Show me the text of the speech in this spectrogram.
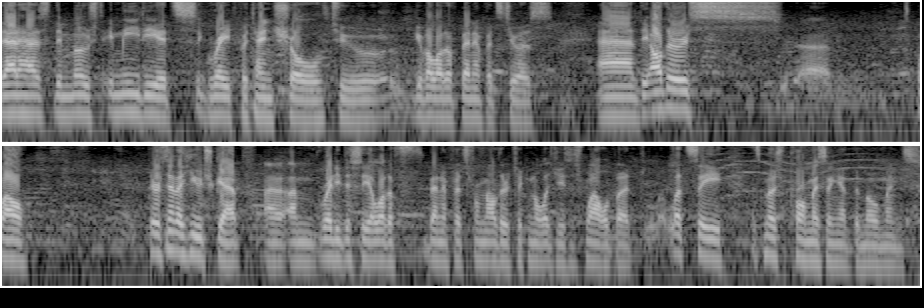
that has the most immediate great potential to give a lot of benefits to us. And the others, uh, well, there's not a huge gap. I, am ready to see a lot of benefits from other technologies as well, but let's see, it's most promising at the moment.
